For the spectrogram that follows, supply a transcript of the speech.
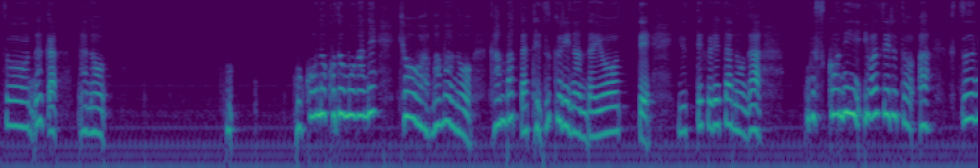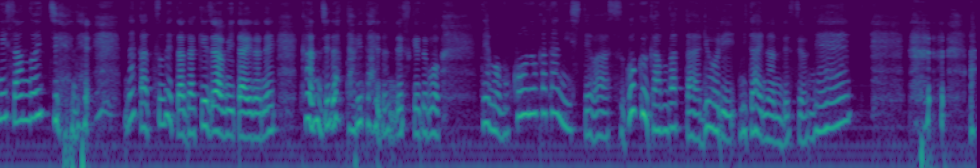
そうなんかあの向こうの子供がね今日はママの頑張った手作りなんだよって言ってくれたのが息子に言わせるとあ普通にサンドイッチで中詰めただけじゃんみたいなね感じだったみたいなんですけどもでも向こうの方にしてはすごく頑張った料理みたいなんですよね。あ、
